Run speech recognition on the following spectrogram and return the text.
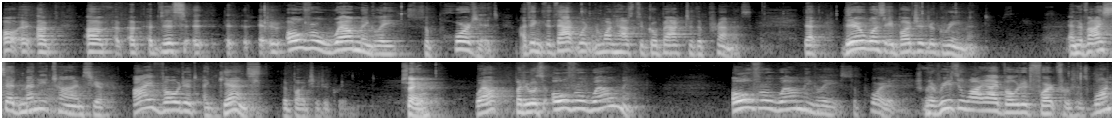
oh, uh, uh, uh, uh, this, overwhelmingly supported. I think that that one one has to go back to the premise, that there was a budget agreement. And if I said many times here, I voted against the budget agreement. Same. Well, but it was overwhelming, overwhelmingly supported. And the reason why I voted for it was, one,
